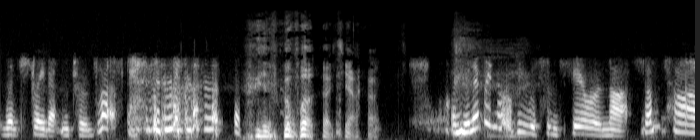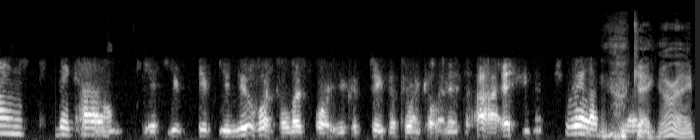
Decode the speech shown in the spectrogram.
went straight up and turned left. yeah. And you never know if he was sincere or not. Sometimes because if you if you knew what to look for, you could see the twinkle in his eye. really? Okay, all right.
